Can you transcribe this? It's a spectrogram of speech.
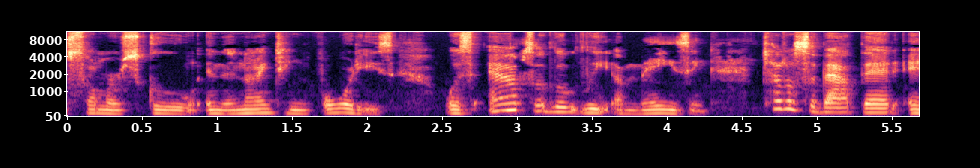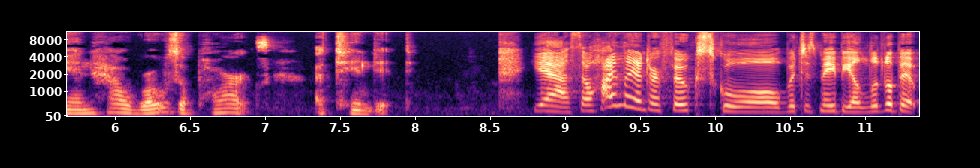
summer school in the 1940s was absolutely amazing. Tell us about that and how Rosa Parks attended. Yeah, so Highlander Folk School, which is maybe a little bit,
